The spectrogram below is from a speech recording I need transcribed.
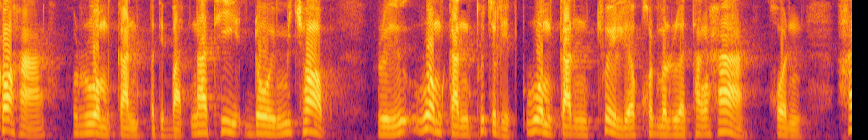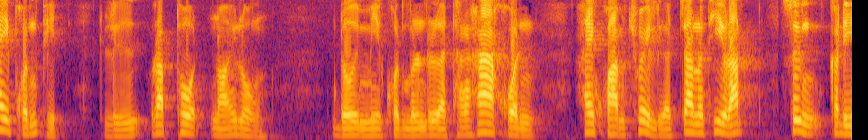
ข้อหาร่วมกันปฏิบัติหน้าที่โดยมิชอบ หรือร่วมกันทุจริต ร่วมกันช่วยเหลือคนบนเรือทั้ง 5 คนให้พ้นผิด หรือรับโทษน้อยลง โดยมีคนบนเรือทั้ง 5 คน ให้ความช่วยเหลือเจ้าหน้าที่รัฐ ซึ่งคดี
